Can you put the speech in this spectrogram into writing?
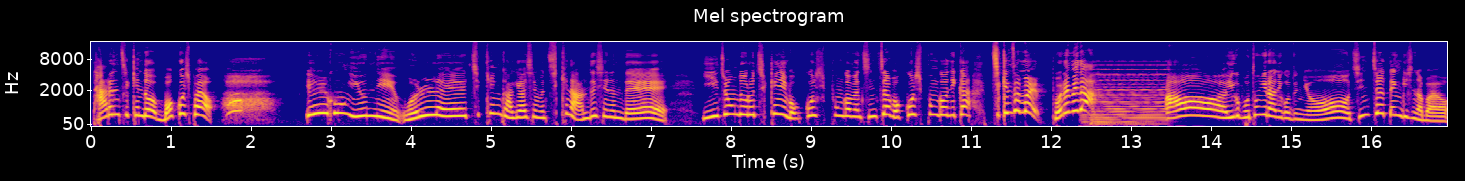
다른 치킨도 먹고 싶어요. 1025님, 원래 치킨 가게 하시면 치킨 안 드시는데 이 정도로 치킨이 먹고 싶은 거면 진짜 먹고 싶은 거니까 치킨 선물 보냅니다! 아, 이거 보통 일 아니거든요. 진짜 땡기시나 봐요.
